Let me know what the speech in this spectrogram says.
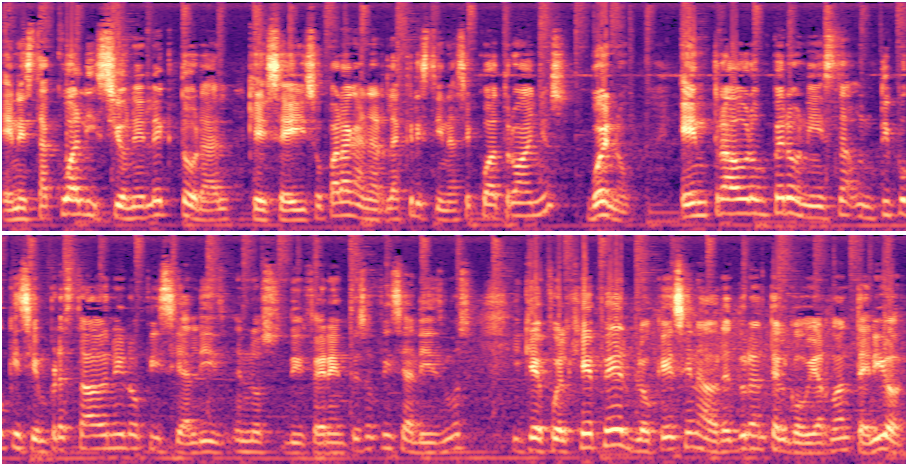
en esta coalición electoral que se hizo para ganarle a Cristina hace cuatro años, bueno, entra ahora un peronista, un tipo que siempre ha estado en el oficialismo, en los diferentes oficialismos y que fue el jefe del bloque de senadores durante el gobierno anterior.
